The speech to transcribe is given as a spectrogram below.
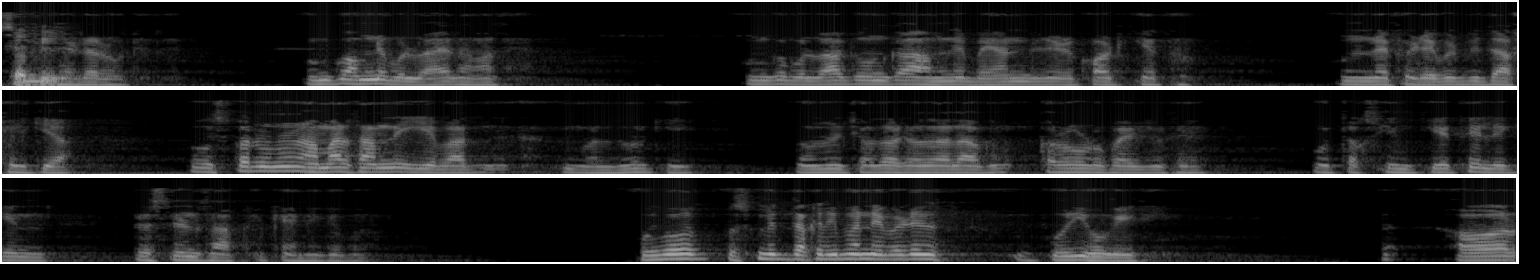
सेनेटर होते थे। उनको हमने बुलवाया था वहाँ से। उनको बुलवा के उनका हमने बयान भी रिकॉर्ड किया था। उन्होंने एफिडेविट भी दाखिल किया। तो उस पर उन्होंने हमारे सामने ये बात मंजूर की। तो उन्होंने चौदह चौदह लाख करोड़ रुपए जो थे वो तकसीम किए थे, लेकिन प्रेसिडेंट साहब के कहने के बाद वो उसमें तकरीबन एविडेंस पूरी हो गई थी। और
